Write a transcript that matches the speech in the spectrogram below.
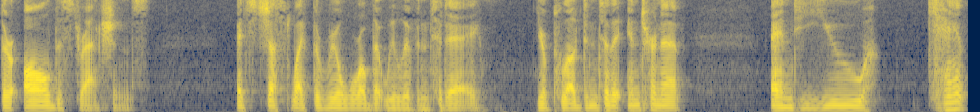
They're all distractions. It's just like the real world that we live in today. You're plugged into the internet and you can't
